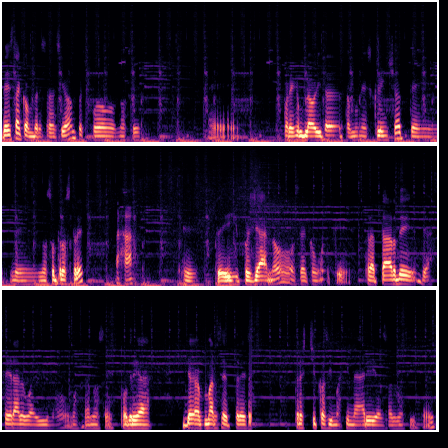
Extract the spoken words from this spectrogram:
de esta conversación, pues puedo, no sé. eh, por ejemplo, ahorita tomo un screenshot de, de nosotros tres Ajá. este, y pues ya, ¿no? O sea, como que tratar de, de hacer algo ahí, ¿no? O sea, no sé, podría llamarse tres, tres chicos imaginarios o algo así, ¿sabes?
